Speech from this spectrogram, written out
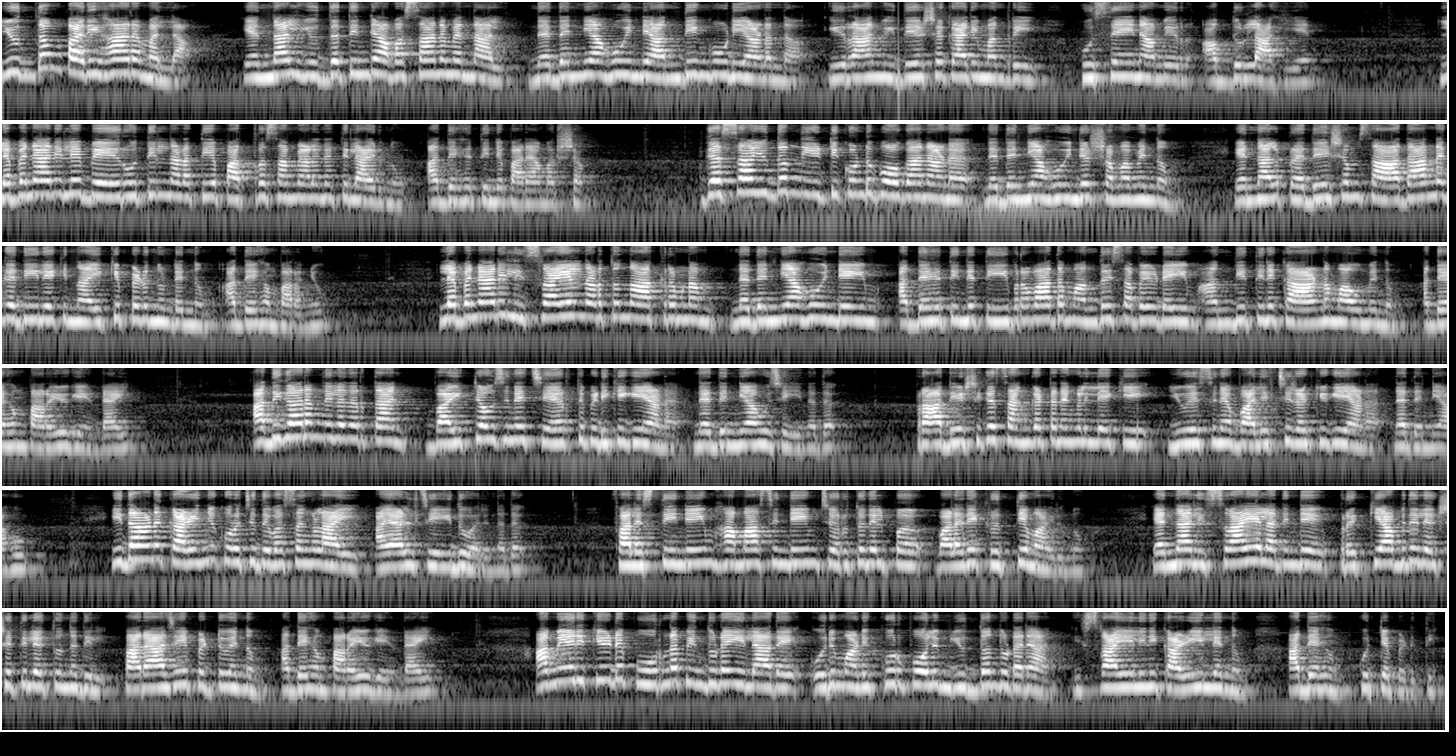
യുദ്ധം പരിഹാരമല്ല. എന്നാൽ യുദ്ധത്തിന്റെ അവസാനമെന്നാൽ നെതന്യാഹുവിന്റെ അന്ത്യം കൂടിയാണെന്ന് ഇറാൻ വിദേശകാര്യമന്ത്രി ഹുസൈൻ അമീർ അബ്ദുല്ലാഹിയൻ. ലബനാനിലെ ബെയ്റൂത്തിൽ നടത്തിയ പത്രസമ്മേളനത്തിലായിരുന്നു അദ്ദേഹത്തിന്റെ പരാമർശം. ഗസ യുദ്ധം നീട്ടിക്കൊണ്ടുപോകാനാണ് നെതന്യാഹുവിന്റെ ശ്രമമെന്നും എന്നാൽ പ്രദേശം സാധാരണഗതിയിലേക്ക് നയിക്കപ്പെടുന്നുണ്ടെന്നും അദ്ദേഹം പറഞ്ഞു. ലബനാനിൽ ഇസ്രായേൽ നടത്തുന്ന ആക്രമണം നെതന്യാഹുവിന്റെയും അദ്ദേഹത്തിന്റെ തീവ്രവാദ മന്ത്രിസഭയുടെയും അന്ത്യത്തിന് കാരണമാവുമെന്നും അദ്ദേഹം പറയുകയുണ്ടായി. അധികാരം നിലനിർത്താൻ വൈറ്റ് ഹൗസിനെ ചേർത്ത് പിടിക്കുകയാണ് നെതന്യാഹു ചെയ്യുന്നത്. പ്രാദേശിക സംഘടനകളിലേക്ക് യു എസിനെ വലിച്ചിഴയ്ക്കുകയാണ് നെതന്യാഹു. ഇതാണ് കഴിഞ്ഞ കുറച്ച് ദിവസങ്ങളായി അയാൾ ചെയ്തു വരുന്നത്. ഫലസ്തീന്റെയും ഹമാസിന്റെയും ചെറുത്തുനിൽപ്പ് വളരെ കൃത്യമായിരുന്നു. എന്നാൽ ഇസ്രായേൽ അതിന്റെ പ്രഖ്യാപിത ലക്ഷ്യത്തിലെത്തുന്നതിൽ പരാജയപ്പെട്ടുവെന്നും അദ്ദേഹം പറയുകയുണ്ടായി. അമേരിക്കയുടെ പൂർണ പിന്തുണയില്ലാതെ ഒരു മണിക്കൂർ പോലും യുദ്ധം തുടരാൻ ഇസ്രായേലിന് കഴിയില്ലെന്നും അദ്ദേഹം കുറ്റപ്പെടുത്തി.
